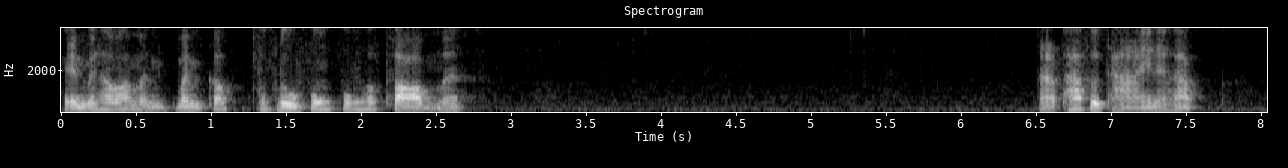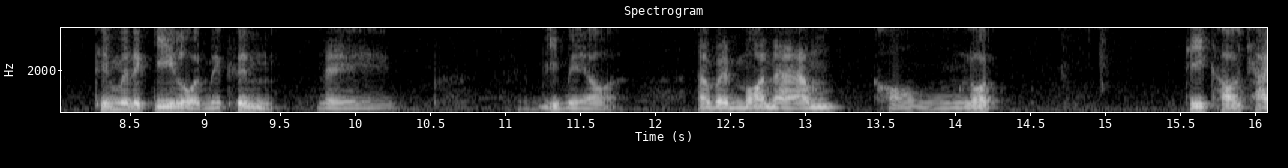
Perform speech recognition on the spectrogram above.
เห็นไหมครับว่ามันมันก็ดูฟุ้งฟุ้งซับซ้อมมาอ่าภาพสุดท้ายนะครับ ที่เมื่อกี้โหลดไม่ขึ้นในอีเมลอะเป็นหม้อน้ำของรถที่เขาใช้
